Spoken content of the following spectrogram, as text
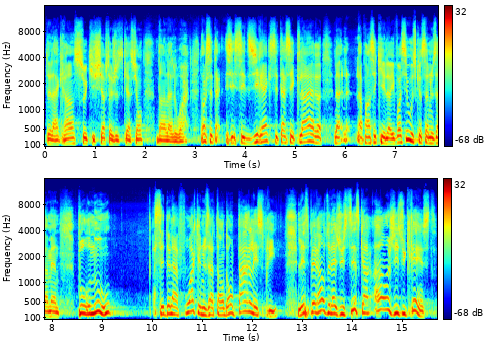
de la grâce, ceux qui cherchent la justification dans la loi. Donc, c'est direct, c'est assez clair la, pensée qui est là. Et voici où est-ce que ça nous amène. Pour nous, c'est de la foi que nous attendons par l'Esprit, l'espérance de la justice, car en Jésus-Christ,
